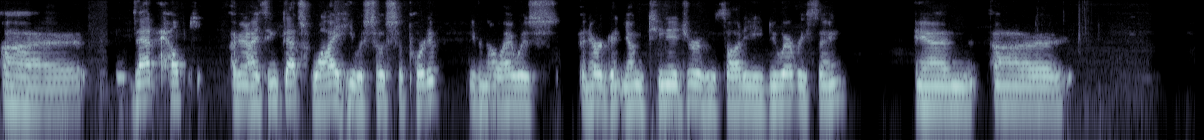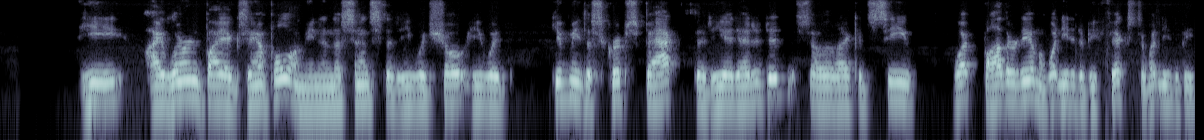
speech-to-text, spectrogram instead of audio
uh, that helped. I mean, I think that's why he was so supportive, even though I was an arrogant young teenager who thought he knew everything. And uh, he, I learned by example. I mean, in the sense that he would show, he would give me the scripts back that he had edited so that I could see what bothered him and what needed to be fixed and what needed to be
